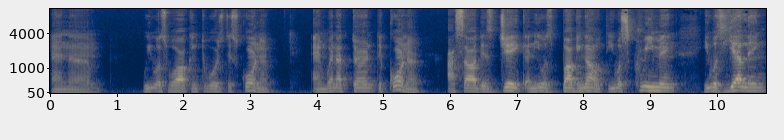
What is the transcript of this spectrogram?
and um, we was walking towards this corner, and when I turned the corner, I saw this Jake, and he was bugging out. He was screaming, he was yelling,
